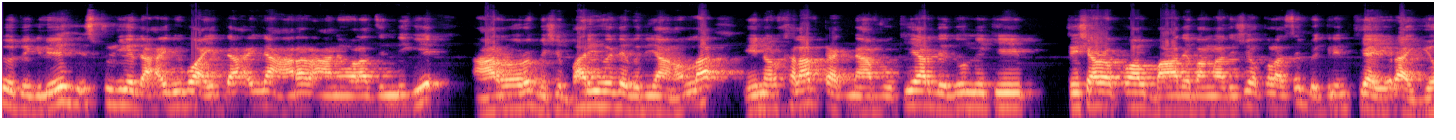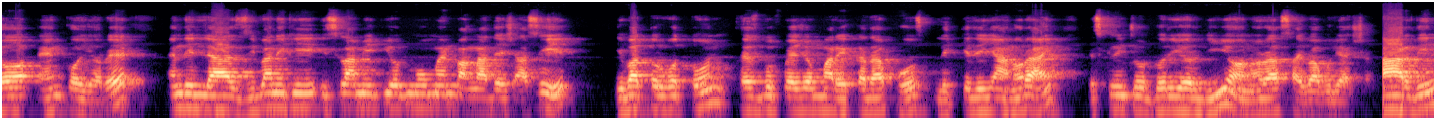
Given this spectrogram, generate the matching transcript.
দইতে গেলে হিস্ট্রি দেখাই দিব আই দেখাইলে আর আর আনেওয়ালা জিন্দিগি আর বেশি ভারী হয়ে যাবে দিয়ে আনল্লা ইনর খেলাপ টেক না বুকিয়ার দে দুর্নীতি টিচার অকল বা দে বাংলাদেশি অকল আছে বেগিন থিয়াইরা ইয় এঙ্কয়রে এন্দিল্লা জিবা নাকি ইসলামিক ইয়ুথ মুভমেন্ট বাংলাদেশ আছে? এবার তোর বর্তন ফেসবুক পেজ আমার একটা পোস্ট লিখকে দিয়ে আনরাই স্ক্রিনশট করিয়র দিয়ে অনরা সাইবা বলে আসা। আর দিন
